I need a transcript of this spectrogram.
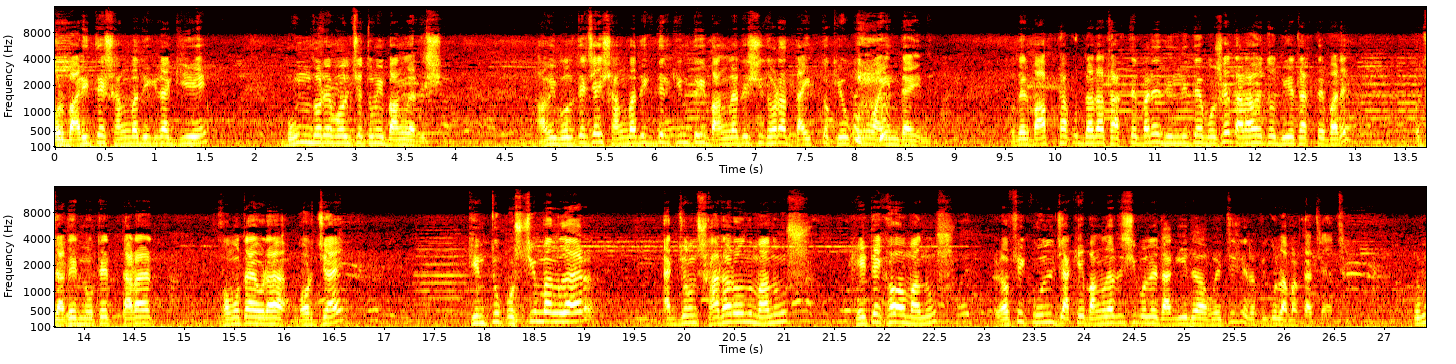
ওর বাড়িতে সাংবাদিকরা গিয়ে বুম ধরে বলছে, তুমি বাংলাদেশি। আমি বলতে চাই, সাংবাদিকদের কিন্তু এই বাংলাদেশি ধরার দায়িত্ব কেউ কোনো আইন দেয়নি। ওদের বাপ ঠাকুর দাদা থাকতে পারে, দিল্লিতে বসে তারা হয়তো দিয়ে থাকতে পারে। যাদের নোটের তারার ক্ষমতায় ওরা পর্যায় কিন্তু পশ্চিমবাংলার একজন সাধারণ মানুষ, খেটে খাওয়া মানুষ, রফিকুল, যাকে বাংলাদেশি বলে দাগিয়ে দেওয়া হয়েছে, সে রফিকুল আমার কাছে আছে। তুমি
